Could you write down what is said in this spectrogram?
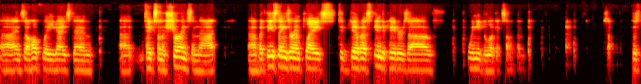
Uh, and so hopefully you guys can uh, take some assurance in that. Uh, but these things are in place to give us indicators of we need to look at something. So does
